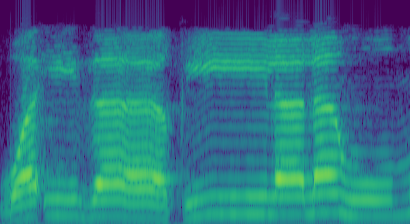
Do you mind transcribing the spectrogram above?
وإذا قيل لهم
